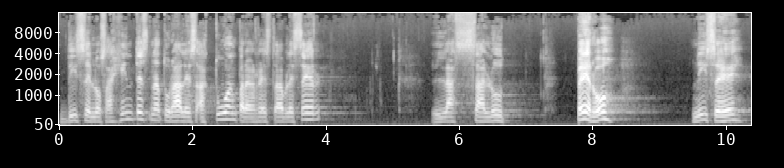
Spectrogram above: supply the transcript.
dice, los agentes naturales actúan para restablecer la salud, pero, dice,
